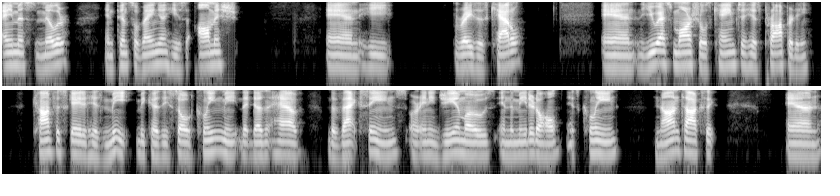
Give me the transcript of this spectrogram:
Amos Miller in Pennsylvania. He's Amish and he raises cattle and the U.S. Marshals came to his property, confiscated his meat because he sold clean meat that doesn't have the vaccines or any GMOs in the meat at all. It's clean, non toxic, and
